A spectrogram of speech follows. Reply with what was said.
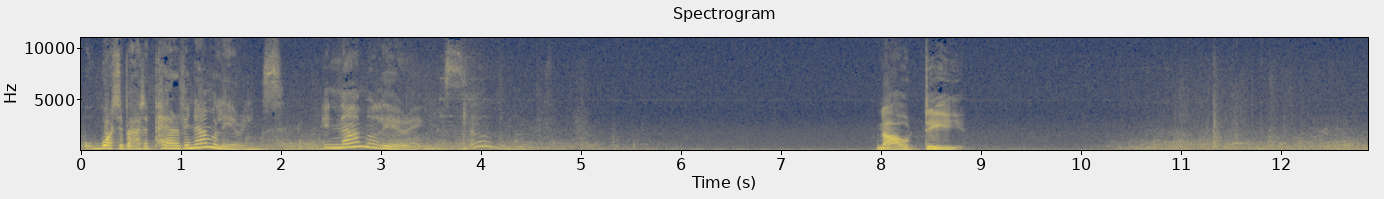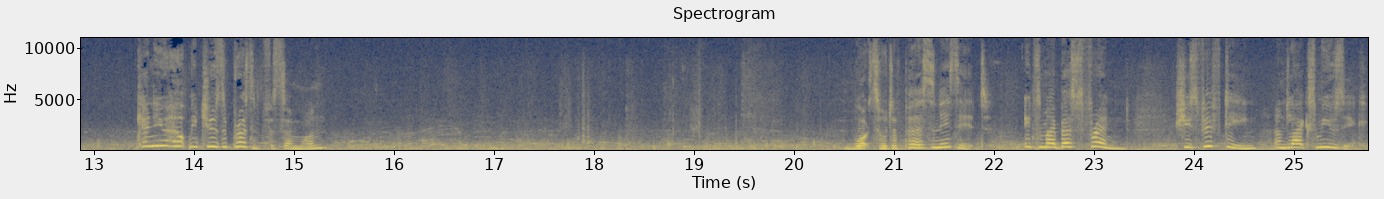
What about a pair of enamel earrings? Enamel earrings. Oh. Now D. Can you help me choose a present for someone? What sort of person is it? It's my best friend. She's 15 and likes music.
